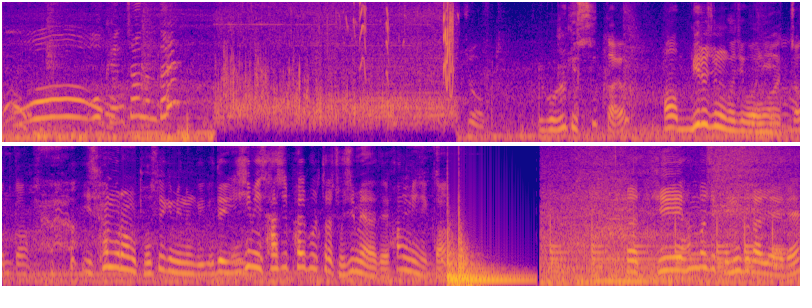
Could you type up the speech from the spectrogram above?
오, 오, 괜찮은데? 이거 왜 이렇게 쑥가요? 어 밀어주는 거지 원이. 와 쩐다. 이 3으로 하면 더 세게 미는 게 근데 이 힘이 48V라 조심해야 돼. 확 미니까. 자 뒤에 한 번씩 보면서 달려야 돼.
